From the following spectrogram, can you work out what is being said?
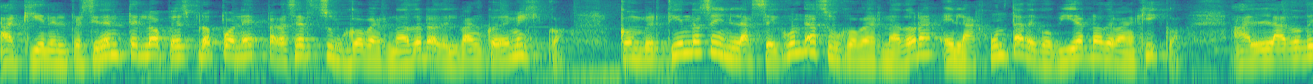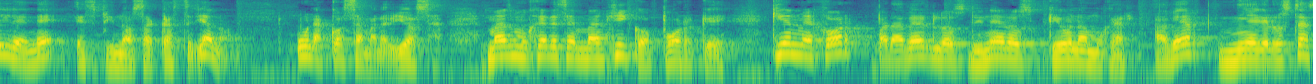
a quien el presidente López propone para ser subgobernadora del Banco de México, convirtiéndose en la segunda subgobernadora en la Junta de Gobierno de Banjico, al lado de Irene Espinosa Castellano una cosa maravillosa. Más mujeres en Banjico, porque ¿quién mejor para ver los dineros que una mujer? A ver, niéguelo usted.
